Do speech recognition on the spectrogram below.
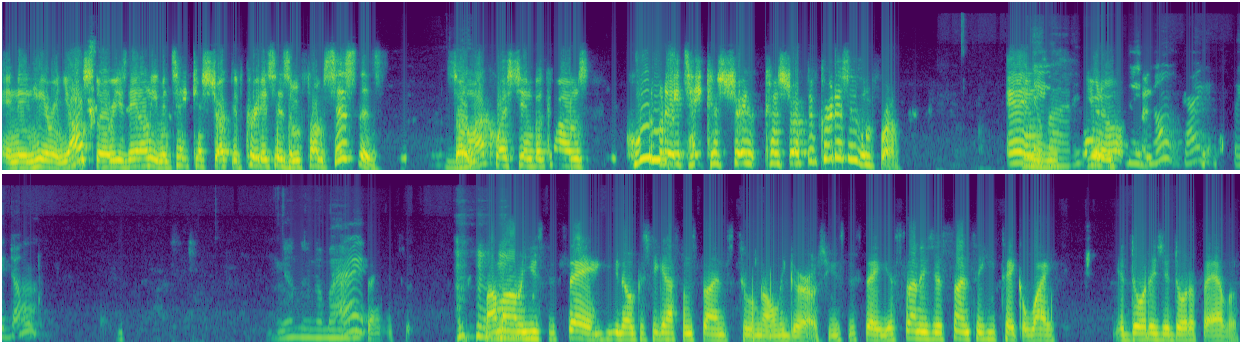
And then hearing y'all stories, they don't even take constructive criticism from sisters. So my question becomes, who do they take constru- constructive criticism from? And Nobody. you know, they don't, right? They don't. Right. My mama used to say, you know, because she got some sons too, I'm the only girl. She used to say, "Your son is your son till he take a wife. Your daughter is your daughter forever."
